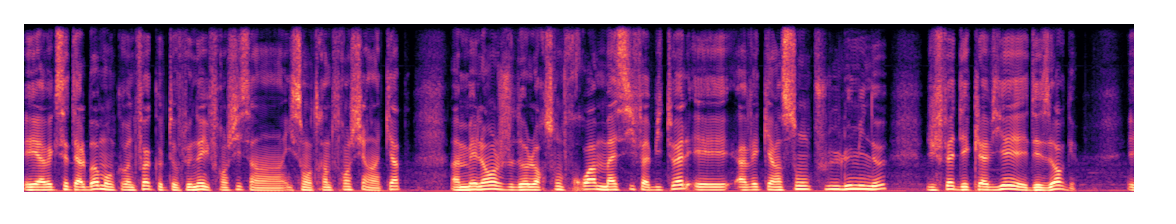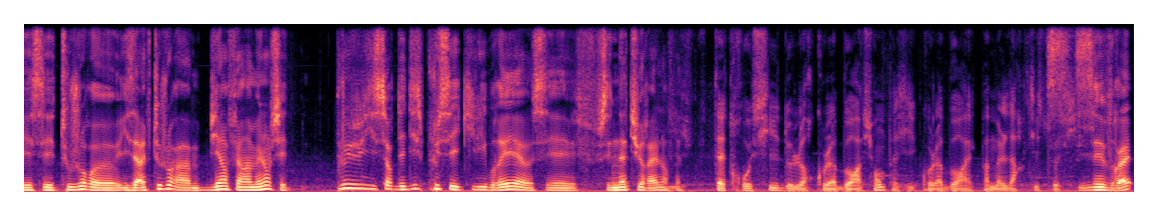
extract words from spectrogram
Et avec cet album, encore une fois, Cult of Luna, ils, franchissent un- ils sont en train de franchir un cap, un mélange de leur son froid massif habituel et avec un son plus lumineux du fait des claviers et des orgues. Et c'est toujours, euh, ils arrivent toujours à bien faire un mélange. C'est- Plus ils sortent des disques, plus c'est équilibré, euh, c'est naturel en fait. Peut-être aussi de leur collaboration, parce qu'ils collaborent avec pas mal d'artistes aussi. C'est vrai.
